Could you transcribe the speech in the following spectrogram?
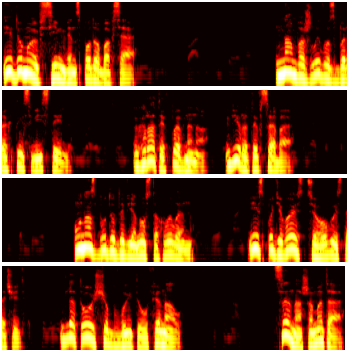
І думаю, всім він сподобався. Нам важливо зберегти свій стиль, грати впевнено, вірити в себе. У нас буде 90 хвилин. І сподіваюсь, цього вистачить для того, щоб вийти у фінал. Це наша мета.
